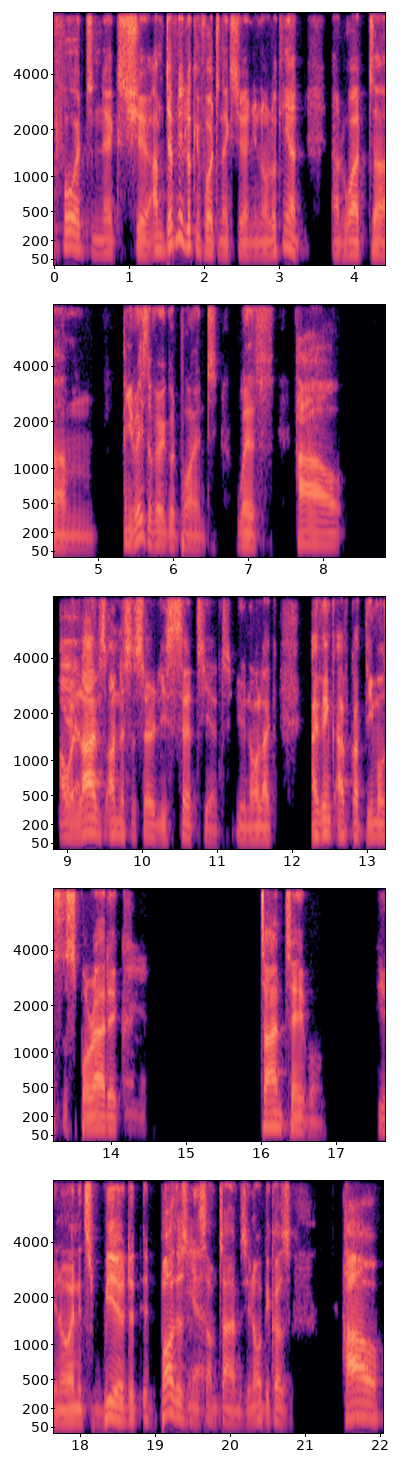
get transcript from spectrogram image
forward to next year. I'm definitely looking forward to next year. And you know, looking at at what um and you raised a very good point with how our Yeah. lives aren't necessarily set yet. You know, like I think I've got the most sporadic Mm, timetable, you know, and it's weird. It, it bothers me sometimes, you know, because how,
